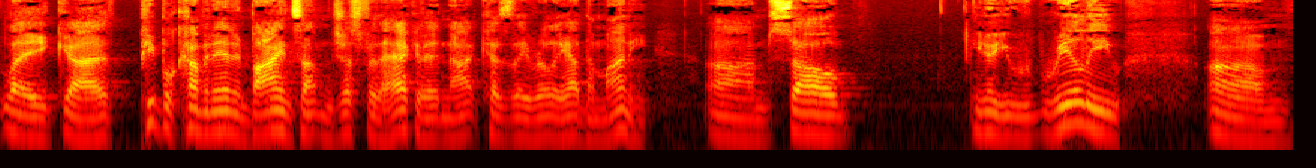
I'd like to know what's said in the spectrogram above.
like uh, people coming in and buying something just for the heck of it, not because they really had the money. Um, so, you know, you really, um,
